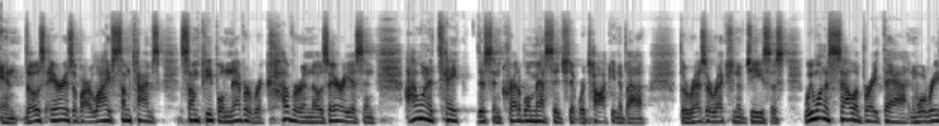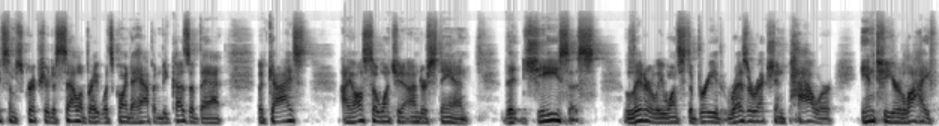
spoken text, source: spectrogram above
And those areas of our life, sometimes some people never recover in those areas. And I want to take this incredible message that we're talking about, the resurrection of Jesus. We want to celebrate that. And we'll read some scripture to celebrate what's going to happen because of that. But guys, I also want you to understand that Jesus literally wants to breathe resurrection power into your life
